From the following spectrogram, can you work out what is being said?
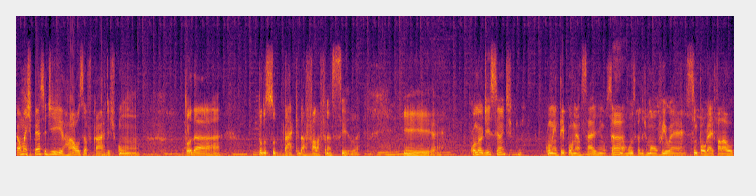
É uma espécie de House of Cards com toda todo o sotaque da fala francesa. E como eu disse antes, comentei por mensagem, o certo Ah. da música do Smallville é se empolgar e falar o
